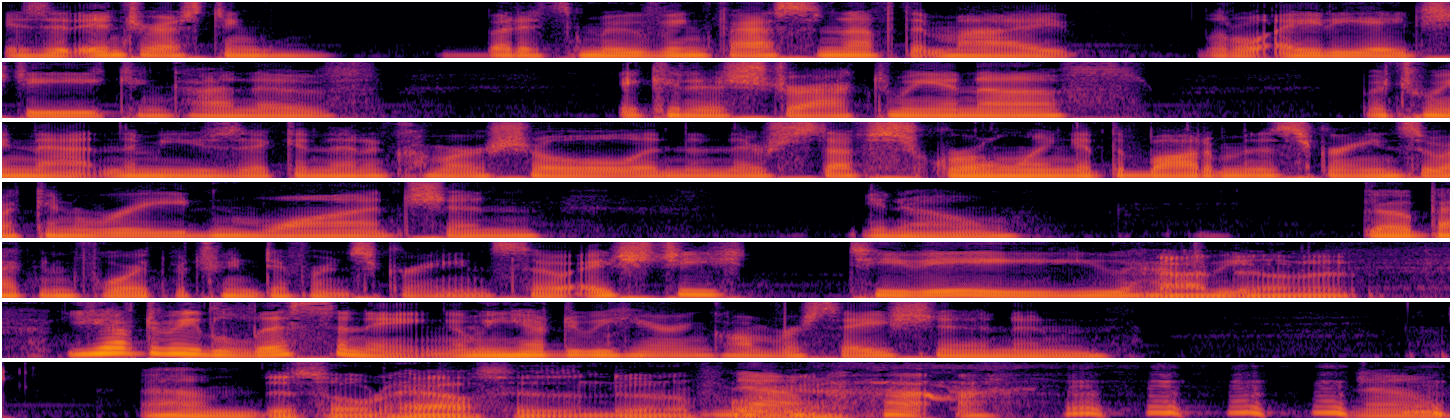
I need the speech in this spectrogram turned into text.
is it interesting but it's moving fast enough that my little ADHD can kind of it can distract me enough between that and the music and then a commercial. And then there's stuff scrolling at the bottom of the screen so I can read and watch and you know go back and forth between different screens. So HGTV you have not to be you have to be listening. I mean, you have to be hearing conversation and this old house isn't doing it for No, you. uh-uh. no.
